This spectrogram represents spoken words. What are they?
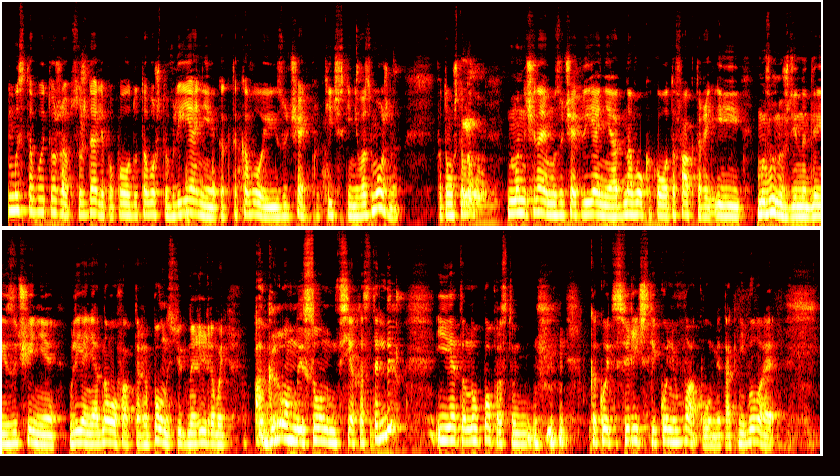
Мы с тобой тоже обсуждали по поводу того, что влияние как таковое изучать практически невозможно. Потому что мы, мы начинаем изучать влияние одного какого-то фактора, и мы вынуждены для изучения влияния одного фактора полностью игнорировать огромный сон всех остальных. И это, ну, попросту какой-то сферический конь в вакууме, так не бывает.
